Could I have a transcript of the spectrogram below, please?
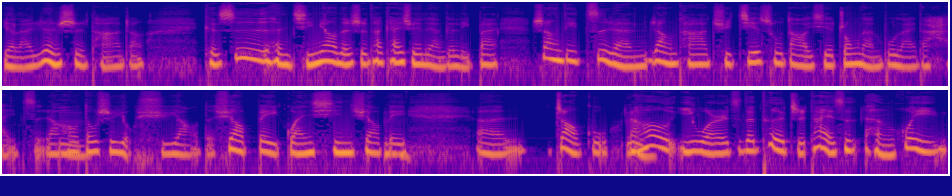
也来认识他这样。可是很奇妙的是，他开学两个礼拜，上帝自然让他去接触到一些中南部来的孩子，然后都是有需要的，需要被关心，需要被嗯、呃、照顾。然后以我儿子的特质，他也是很会，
